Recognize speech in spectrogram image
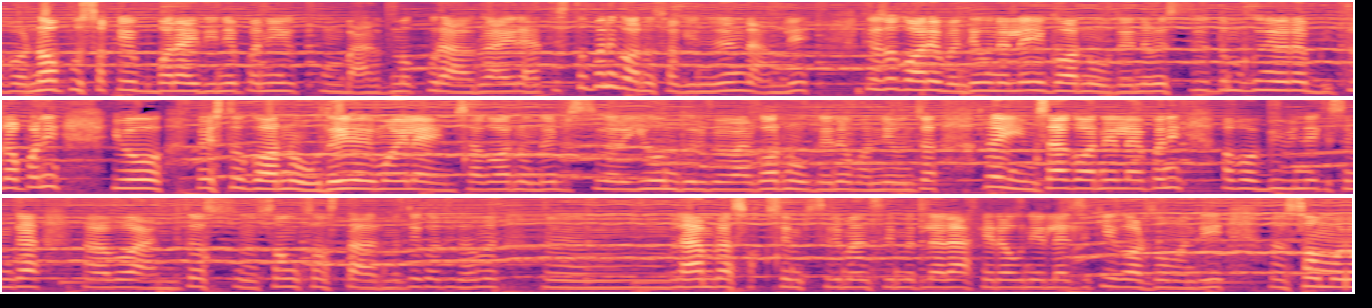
अब नपुसके बनाइदिने पनि भारतमा कुराहरू आइरहेको त्यस्तो पनि गर्न सकिन्छ नि हामीले। त्यसो गऱ्यो भने उनीहरूले ए गर्नु हुँदैन। एकदम उनीहरू भित्र पनि यो यस्तो गर्नु हुँदैन महिला हिंसा गर्नु हुँदैन विशेष गरेर यौन दुर्व्यवहार गर्नु हुँदैन भन्ने हुन्छ। र हिंसा गर्नेलाई पनि अब विभिन्न किसिमका अब हामी त सङ्घ संस्थाहरूमा चाहिँ कति ठाउँमा राम्रा सक्षम श्रीमान श्रीमतीलाई राखेर उनीहरूलाई चाहिँ के गर्छौँ भनेदेखि समूह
